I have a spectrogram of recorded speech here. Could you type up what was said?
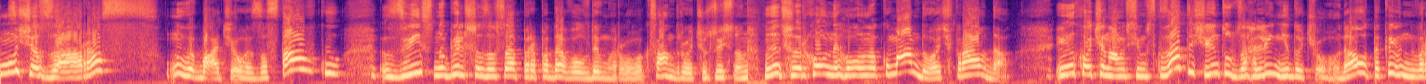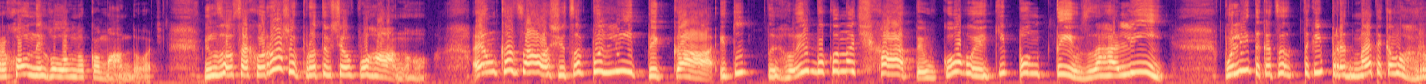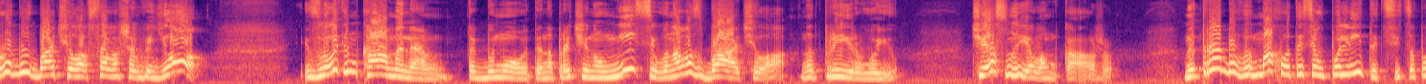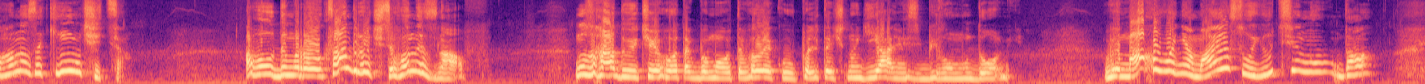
Тому що зараз, ну ви бачили заставку, звісно, більше за все перепаде Володимиру Олександровичу. Звісно, ну він ж верховний головнокомандувач, правда? І він хоче нам всім сказати, що він тут взагалі ні до чого. Да? От такий він верховний головнокомандувач. Він за все хороше проти всього поганого. А я вам казала, що це політика. І тут глибоко начхати, в кого які понти взагалі. Політика це такий предмет, яка в гробу бачила все ваше вийо. І з великим каменем, так би мовити, на причинному місці вона вас бачила над прірвою. Чесно, я вам кажу. Не треба вимахуватися в політиці, це погано закінчиться. А Володимир Олександрович цього не знав. Ну, згадуючи його, так би мовити, велику політичну діяльність в Білому домі. Вимахування має свою ціну, да.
